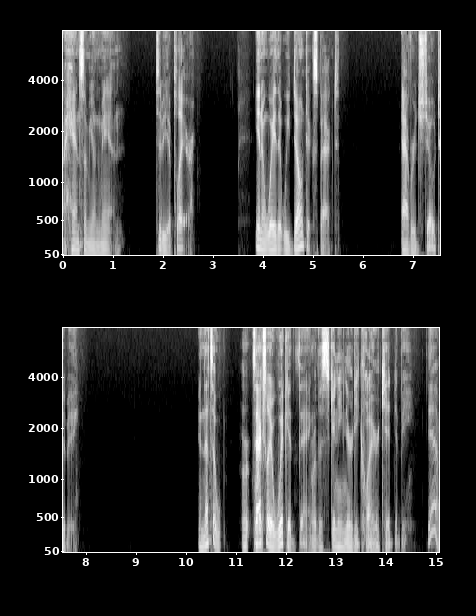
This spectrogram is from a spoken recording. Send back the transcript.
a handsome young man to be a player in a way that we don't expect average Joe to be. And that's a Or, it's or- actually a wicked thing. or the skinny nerdy choir kid to be. Yeah.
